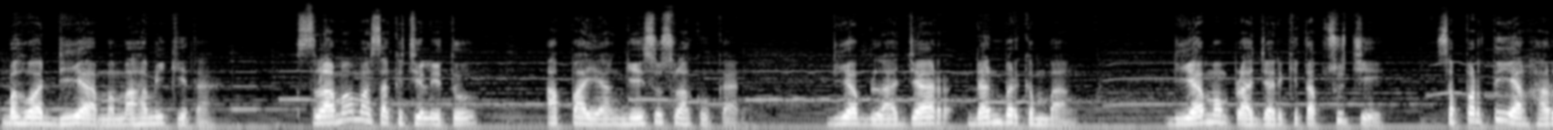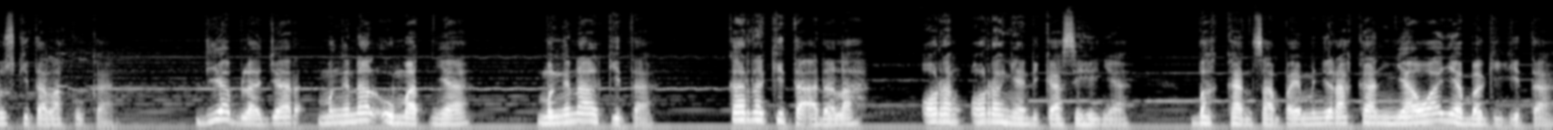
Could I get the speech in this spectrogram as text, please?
bahwa Dia memahami kita. Selama masa kecil itu, apa yang Yesus lakukan? Dia belajar dan berkembang. Dia mempelajari kitab suci seperti yang harus kita lakukan. Dia belajar mengenal umatnya, mengenal kita, karena kita adalah orang-orang yang dikasihinya bahkan sampai menyerahkan nyawanya bagi kita,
